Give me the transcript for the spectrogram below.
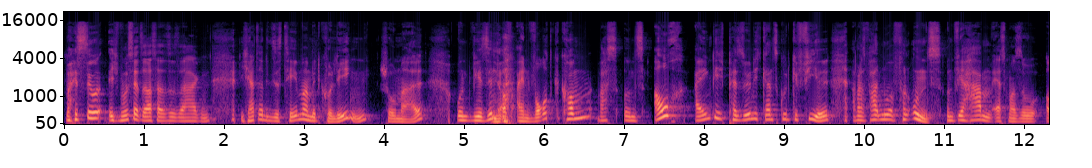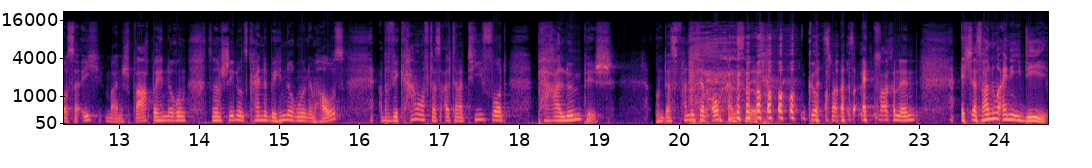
Weißt du, ich muss jetzt was dazu sagen. Ich hatte dieses Thema mit Kollegen schon mal und wir sind Ja. auf ein Wort gekommen, was uns auch eigentlich persönlich ganz gut gefiel, aber das war nur von uns. Und wir haben erstmal so, außer ich, meine Sprachbehinderung, sondern stehen uns keine Behinderungen im Haus. Aber wir kamen auf das Alternativwort paralympisch. Und das fand ich dann auch ganz nett, dass man das einfach nennt. Ich, das war nur eine Idee.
